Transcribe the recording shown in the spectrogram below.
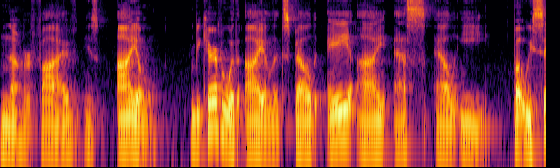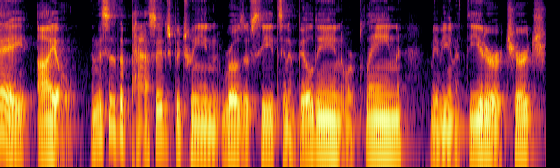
Number five is aisle. And be careful with aisle, it's spelled A I S L E. But we say aisle. And this is the passage between rows of seats in a building or plane, maybe in a theater or church.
